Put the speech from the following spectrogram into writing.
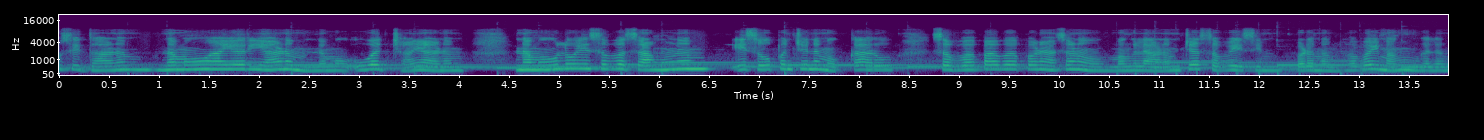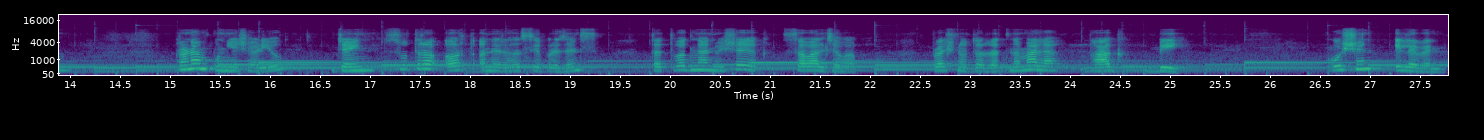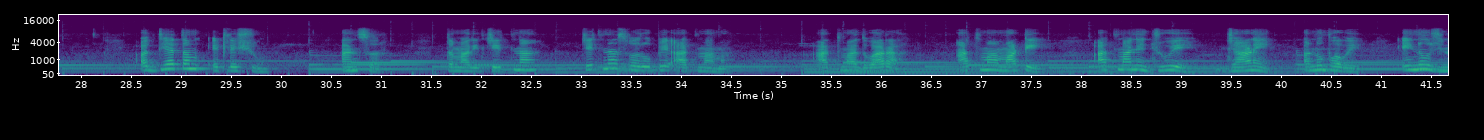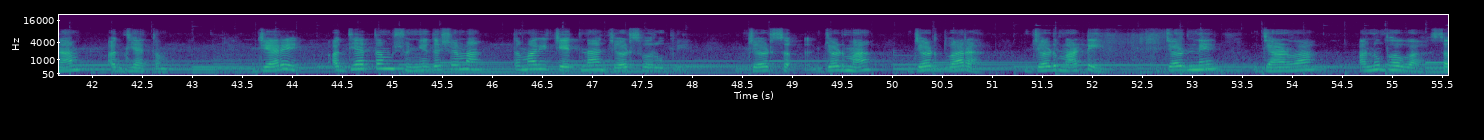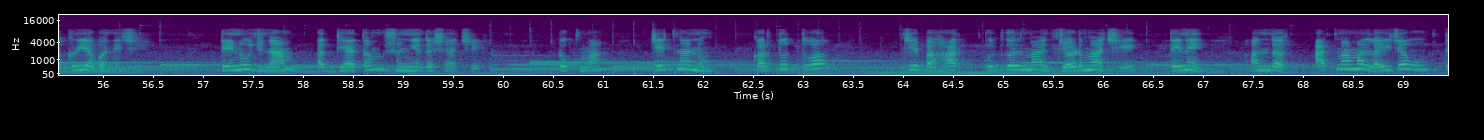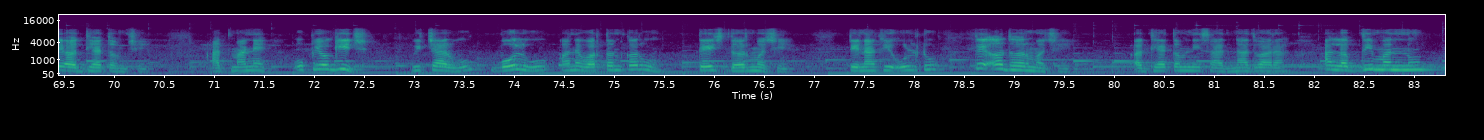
નમો આયર્યાણમ નમો ઉવચ્છાયાણમ નમો લોય serve સાહુણમ એસો પંચનમુક્કારો પાવ પણાસણો મંગલાણમ ચ સવેસીમ પડમમ હવૈ મંગલમ પ્રણામ પુણ્યશાળીઓ જૈન સૂત્ર અર્થ અને રહસ્ય પ્રેઝન્ટ્સ તત્વજ્ઞાન વિષયક સવાલ જવાબ પ્રશ્નોત્તર રત્નમાલા ભાગ બે ક્વેશ્ચન ઇલેવન અધ્યાત્મ એટલે શું? આન્સર તમારી ચેતના ચેતના સ્વરૂપે આત્મામાં. આત્મા દ્વારા, આત્મા માટે, આત્માને જુએ, જાણે, અનુભવે, એનું જ નામ અધ્યાત્મ. જ્યારે અધ્યાત્મ શૂન્ય દશામાં તમારી ચેતના જડ સ્વરૂપે, જડ જડમાં, જડ દ્વારા, જડ માટે, જડને જાણવા, અનુભવવા સક્રિય બને છે. તેનું જ નામ અધ્યાત્મ શૂન્ય દશા છે. ટૂંકમાં ચેતનાનું કર્તૃત્વ જે બહાર પૂતગલમાં જડમાં છે તેને અંદર આત્મામાં લઈ જવું તે અધ્યાત્મ છે. આત્માને ઉપયોગી જ વિચારવું, બોલવું અને વર્તન કરવું તે જ ધર્મ છે. તેનાથી ઉલટું તે અધર્મ છે. અધ્યાત્મની સાધના દ્વારા આ લબ્ધિ મનનું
